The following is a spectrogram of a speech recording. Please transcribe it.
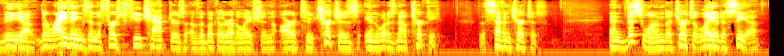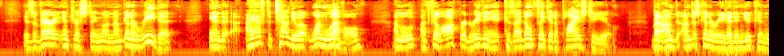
The, uh, the writings in the first few chapters of the book of the Revelation are to churches in what is now Turkey, the seven churches. And this one, the church at Laodicea, is a very interesting one. I'm going to read it and I have to tell you, at one level, I'm, I feel awkward reading it because I don't think it applies to you. But I'm, I'm just going to read it, and you can,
